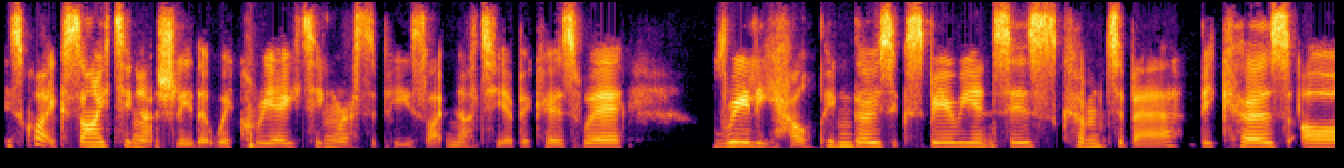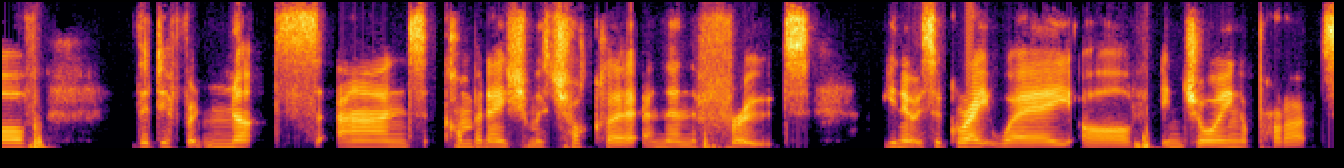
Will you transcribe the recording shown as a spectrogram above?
It's quite exciting actually that we're creating recipes like Nuttier because we're really helping those experiences come to bear because of the different nuts and combination with chocolate and then the fruit. You know it's a great way of enjoying a product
